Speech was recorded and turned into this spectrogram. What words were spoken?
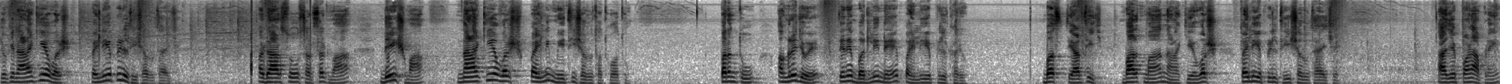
જોકે નાણાકીય વર્ષ પહેલી એપ્રિલથી શરૂ થાય છે. અઢારસો સડસઠમાં દેશમાં નાણાકીય વર્ષ પહેલી મેથી શરૂ થતું હતું. પરંતુ અંગ્રેજોએ તેને બદલીને પહેલી એપ્રિલ કર્યું. બસ ત્યારથી જ ભારતમાં નાણાકીય વર્ષ પહેલી એપ્રિલથી શરૂ થાય છે. આજે પણ આપણે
